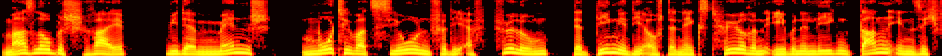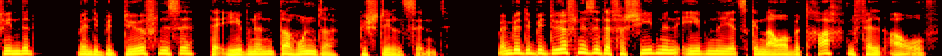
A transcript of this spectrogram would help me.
Maslow beschreibt, wie der Mensch Motivation für die Erfüllung der Dinge, die auf der nächsthöheren Ebene liegen, dann in sich findet, wenn die Bedürfnisse der Ebenen darunter gestillt sind. Wenn wir die Bedürfnisse der verschiedenen Ebenen jetzt genauer betrachten, fällt auf,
